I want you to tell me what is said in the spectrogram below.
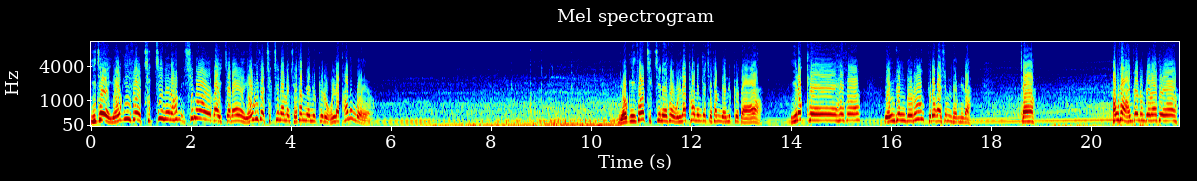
이제 여기서 직진을 하면 신호가 있잖아요. 여기서 직진하면 제3연육교로 올라타는 거예요. 여기서 직진해서 올라타는 게 제3연육교다. 이렇게 해서 영종도로 들어가시면 됩니다. 자, 항상 안전운전 하세요.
